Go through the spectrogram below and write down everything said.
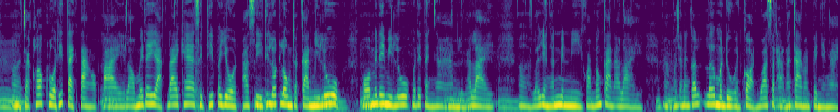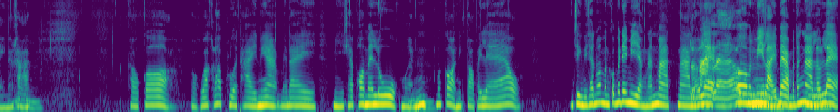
อืมเอ่อจากครอบครัวที่แตกต่างออกไป เราไม่ได้อยากได้แค่สิทธิประโยชน์ภาษีที่ลดลงจากการมีลูก เพราะว่าไม่ได้มีลูกไม่ได้แต่งงานหรืออะไรอืมเอ่อแล้วอย่างนั้นมันมีความต้องการอะไรอ่าเพราะฉะนั้นก็เริ่มมาดูกันก่อนว่าสถานการณ์มันเป็นยังไงนะคะอืมเขาก็ บอกว่าครอบครัวไทยเนี่ยไม่ได้มีแค่พ่อแม่ลูกเหมือนเมื่อก่อนอีกต่อไปแล้วจริงๆดิฉันว่ามันก็ไม่ได้มีอย่างนั้นมานานแล้วแหละตั้งนานแล้วเออมันมีหลายแบบมาตั้งนานแล้วแหละ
